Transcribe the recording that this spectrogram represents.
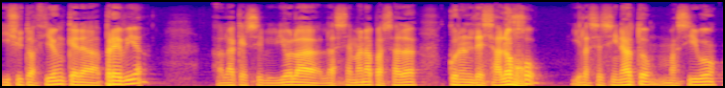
Y situación que era previa a la que se vivió la, la semana pasada con el desalojo y el asesinato masivo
